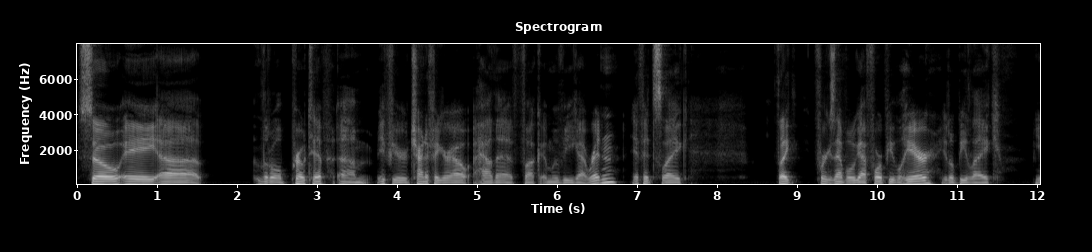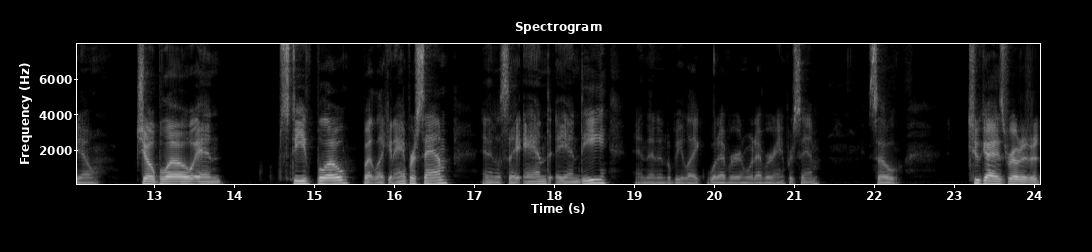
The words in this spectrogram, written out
So a uh, little pro tip: um, if you're trying to figure out how the fuck a movie got written, if it's like, like for example, we got four people here, it'll be like, you know, Joe Blow and Steve Blow, but like an ampersand, and it'll say and a n d, and then it'll be like whatever and whatever ampersand. So two guys wrote it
